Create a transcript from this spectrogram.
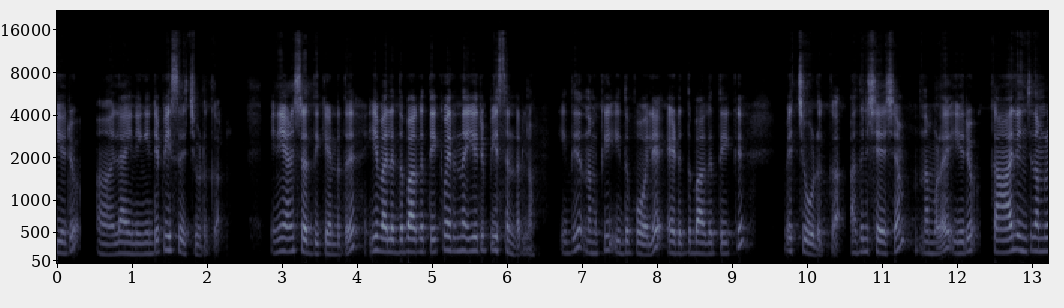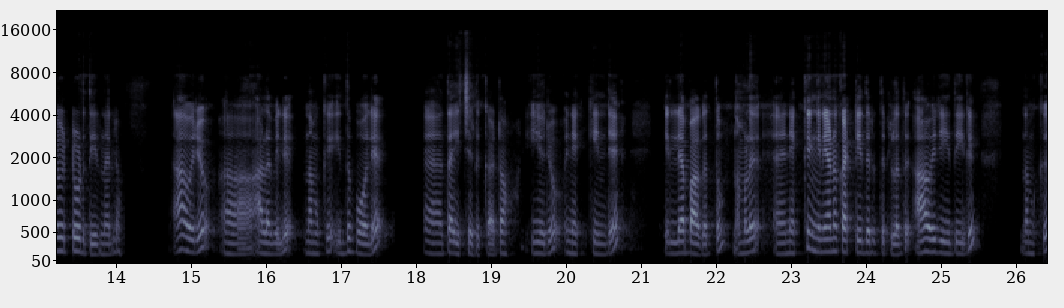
ഈ ഒരു ലൈനിങ്ങിന്റെ പീസ് വെച്ച് കൊടുക്കുക. ഇനിയാണ് ശ്രദ്ധിക്കേണ്ടത്. ഈ വലത് ഭാഗത്തേക്ക് വരുന്ന ഈ ഒരു പീസ് ഉണ്ടല്ലോ ഇത് നമുക്ക് ഇതുപോലെ ഇടത് ഭാഗത്തേക്ക് വെച്ച് കൊടുക്കുക. അതിനുശേഷം നമ്മൾ ഈ ഒരു കാലിഞ്ച് നമ്മൾ വിട്ട് കൊടുത്തിരുന്നല്ലോ ആ ഒരു അളവിൽ നമുക്ക് ഇതുപോലെ തയ്ച്ചെടുക്കുക കേട്ടോ. ഈ ഒരു നെക്കിന്റെ എല്ലാ ഭാഗത്തും നമ്മൾ നെക്ക് എങ്ങനെയാണോ കട്ട് ചെയ്തെടുത്തിട്ടുള്ളത് ആ ഒരു രീതിയിൽ നമുക്ക്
